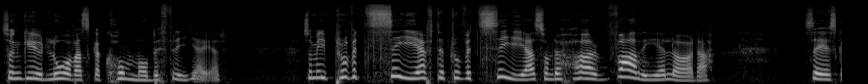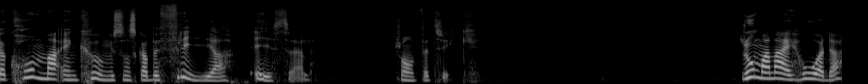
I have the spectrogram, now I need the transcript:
Som Gud lovar ska komma och befria er. Som i profetia efter profetia som du hör varje lördag säger ska komma en kung som ska befria Israel från förtryck. Romarna är hårda.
